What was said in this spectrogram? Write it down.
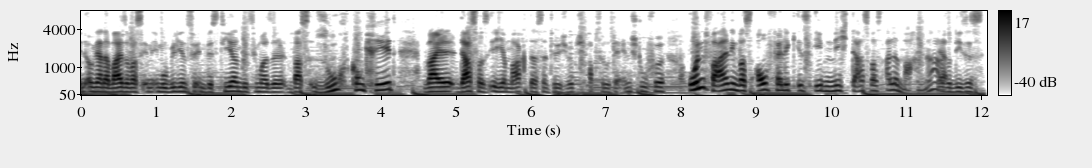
in irgendeiner Weise was in Immobilien zu investieren, beziehungsweise was sucht konkret, weil das, was ihr hier macht, das ist natürlich wirklich absolute Endstufe. Und vor allen Dingen, was auffällig ist, eben nicht das, was alle machen. Ne? Also dieses,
